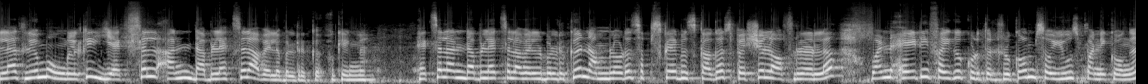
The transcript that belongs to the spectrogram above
எல்லாத்துலேயும் உங்களுக்கு XL and double XL available இருக்குது ஓகேங்களா XL and double XL available இருக்குது நம்மளோட சப்ஸ்கிரைபர்ஸ்க்காக ஸ்பெஷல் ஆஃபரில் ஒன் எயிட்டி ஃபைவ்க்கு கொடுத்துட்ருக்கோம் ஸோ யூஸ் பண்ணிக்கோங்க.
